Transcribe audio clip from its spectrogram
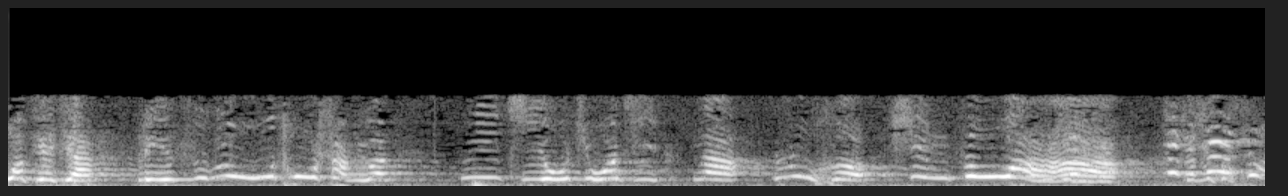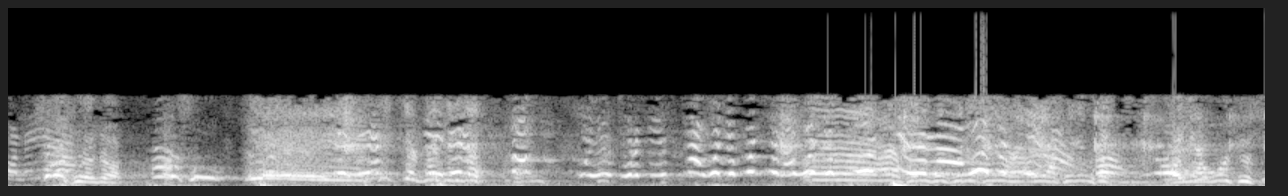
我姐姐离此路途尚远，你既有脚气，那如何行走啊？谁说的呀？谁说的？二叔，你这个这个，我有脚气，那我就不去了。哎呀，快点快点快点！哎呀，快点快点！哎呀，我是说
